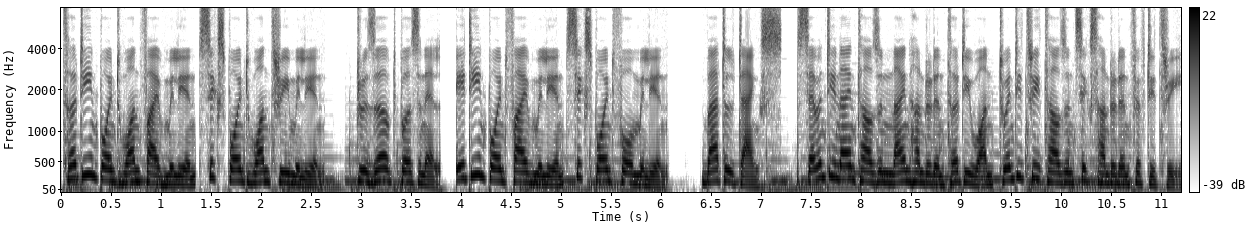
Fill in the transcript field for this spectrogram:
13.15 million, 6.13 million. Reserved personnel 18.5 million, 6.4 million. Battle tanks 79,931, 23,653.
